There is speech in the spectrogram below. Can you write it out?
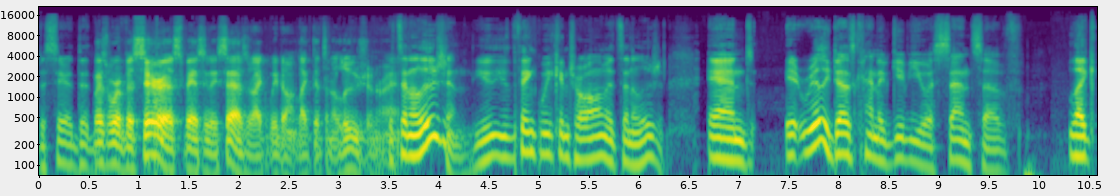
Viser- the, That's where Viserys basically says, like, we don't like that's an illusion, right? It's an illusion. You you think we control them? It's an illusion, and it really does kind of give you a sense of, like,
